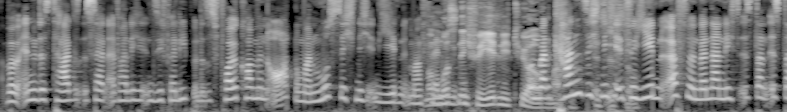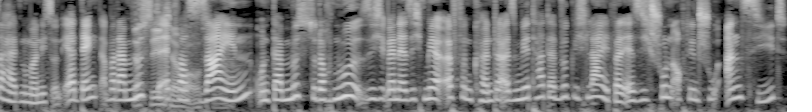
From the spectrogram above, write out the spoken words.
aber am Ende des Tages ist halt einfach nicht in sie verliebt und das ist vollkommen in Ordnung, man muss sich nicht in jeden immer Man verlieben. muss nicht für jeden die Tür Und man aufmachen. Kann sich Es nicht für so. jeden öffnen. Wenn da nichts ist, dann ist da halt nun mal nichts. Und er denkt, aber da müsste ich aber etwas so. sein und da müsste doch nur sich, wenn er sich mehr öffnen könnte. Also mir tat er wirklich leid, weil er sich schon auch den Schuh anzieht,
